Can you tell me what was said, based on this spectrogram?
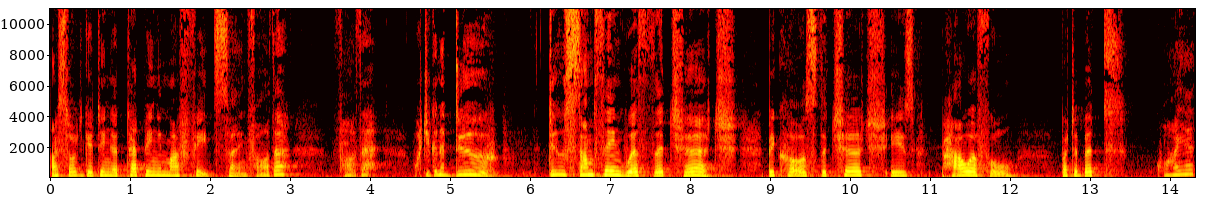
I started getting a tapping in my feet saying, Father, Father, what are you going to do? Do something with the church because the church is powerful but a bit quiet.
